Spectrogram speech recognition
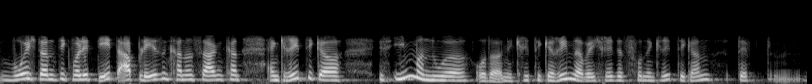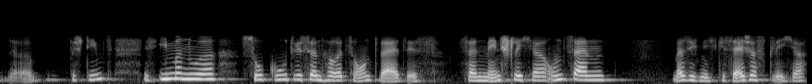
wo ich dann die Qualität ablesen kann und sagen kann, ein Kritiker ist immer nur, oder eine Kritikerin, aber ich rede jetzt von den Kritikern, der, äh, bestimmt, ist immer nur so gut, wie sein Horizont weit ist. Sein menschlicher und sein, weiß ich nicht, gesellschaftlicher.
